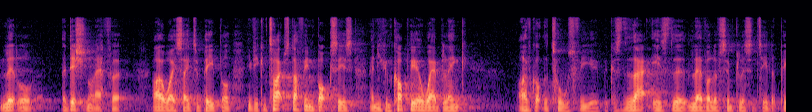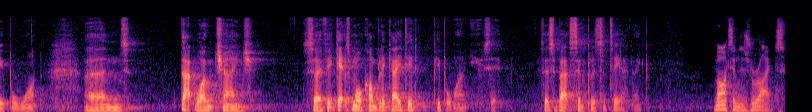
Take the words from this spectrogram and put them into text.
little additional effort. I always say to people, if you can type stuff in boxes and you can copy a web link, I've got the tools for you because that is the level of simplicity that people want. And that won't change. So if it gets more complicated, people won't use it. So it's about simplicity, I think. Martin is right.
